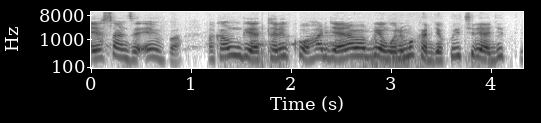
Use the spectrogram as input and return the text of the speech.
yasanze eva akamubwira ati ariko harya yarababwiye ngo nimukarye kuri kiriya giti?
